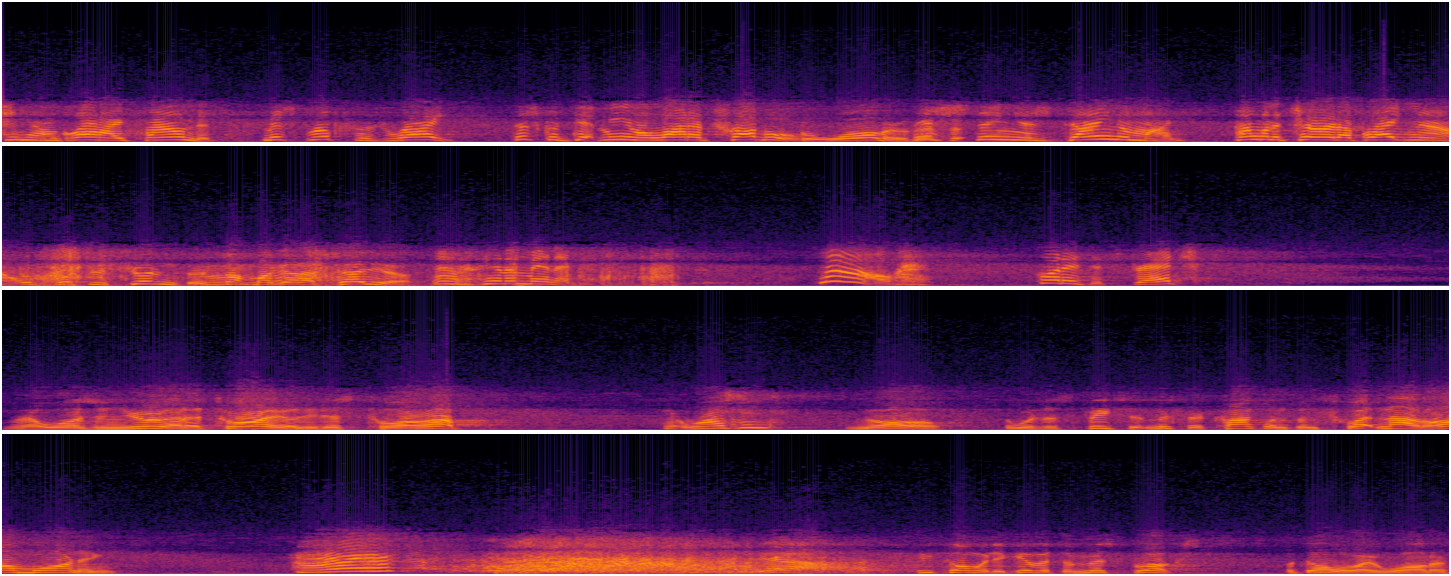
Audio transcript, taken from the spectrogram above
Gee, I'm glad I found it. Miss Brooks was right. This could get me in a lot of trouble. But, Walter, this, this... thing is dynamite. I'm going to tear it up right now. But you shouldn't. There's something I got to tell you. Uh, in a minute. Now, what is it, Stretch? That wasn't your editorial you just tore up. It wasn't? No. It was a speech that Mr. Conklin's been sweating out all morning. Huh? Yeah. He told me to give it to Miss Brooks. But don't worry, Walter.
